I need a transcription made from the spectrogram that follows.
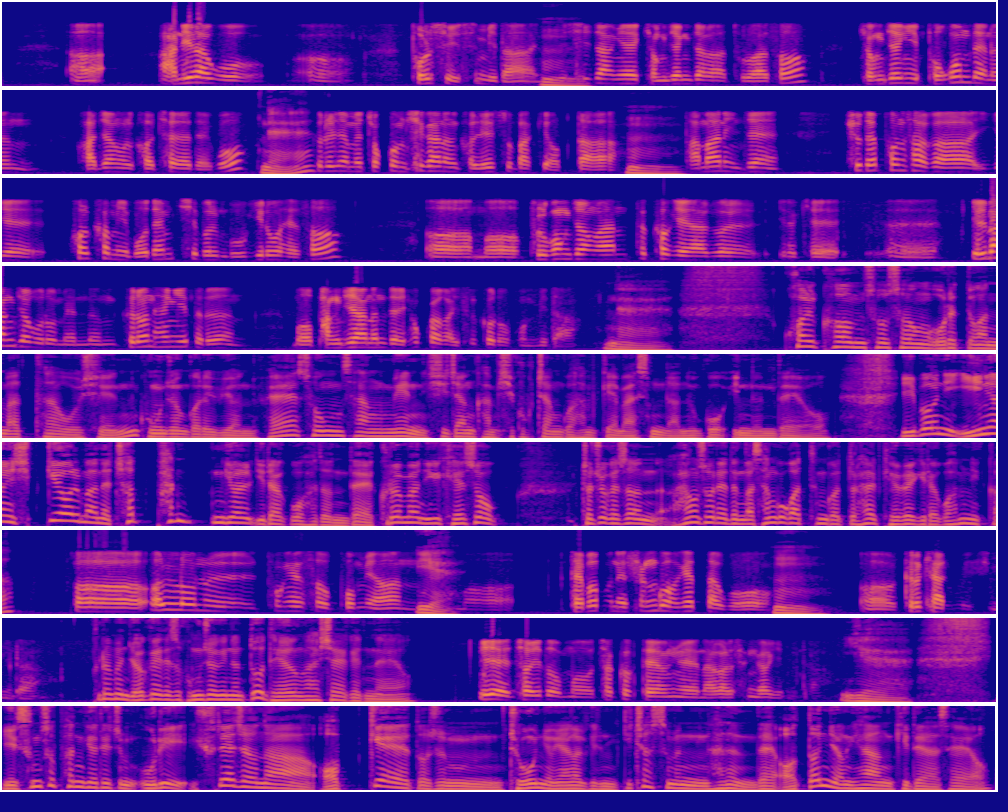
어, 아니라고 어, 볼 수 있습니다. 음. 시장에 경쟁자가 들어와서 경쟁이 복원되는 과정을 거쳐야 되고 네. 그러려면 조금 시간은 걸릴 수밖에 없다. 음. 다만 이제 휴대폰사가 이게 퀄컴이 모뎀 칩을 무기로 해서 어 뭐 불공정한 특허 계약을 이렇게 에, 일방적으로 맺는 그런 행위들은 뭐 방지하는 데 효과가 있을 거로 봅니다. 네. 퀄컴 소송 오랫동안 맡아 오신 공정거래위원회 송상민 시장 감시국장과 함께 말씀 나누고 있는데요. 이번이 2년 10개월 만에 첫 판결이라고 하던데 그러면 이게 계속 저쪽에선 항소라든가 상고 같은 것들 할 계획이라고 합니까? 어 언론을 통해서 보면 예. 뭐 대법원에 선고하겠다고 음. 어 그렇게 알고 있습니다. 그러면 여기에 대해서 공정위는 또 대응하셔야겠네요. 예, 저희도 뭐 적극 대응해 나갈 생각입니다. 예. 이 승소 판결이 좀 우리 휴대전화 업계에도 좀 좋은 영향을 좀 끼쳤으면 하는데 어떤 영향 기대하세요?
